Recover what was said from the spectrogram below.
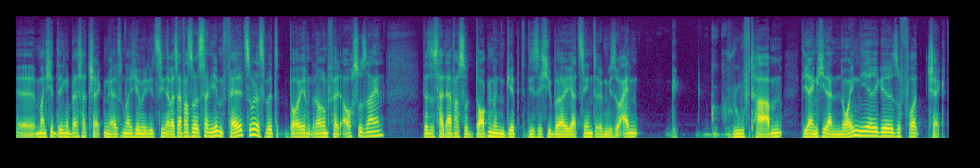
äh, manche Dinge besser checken als manche Mediziner. Aber es ist einfach so, es ist in jedem Feld so, das wird bei eurem, in eurem Feld auch so sein, dass es halt einfach so Dogmen gibt, die sich über Jahrzehnte irgendwie so eingegroovt haben, die eigentlich jeder Neunjährige sofort checkt.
